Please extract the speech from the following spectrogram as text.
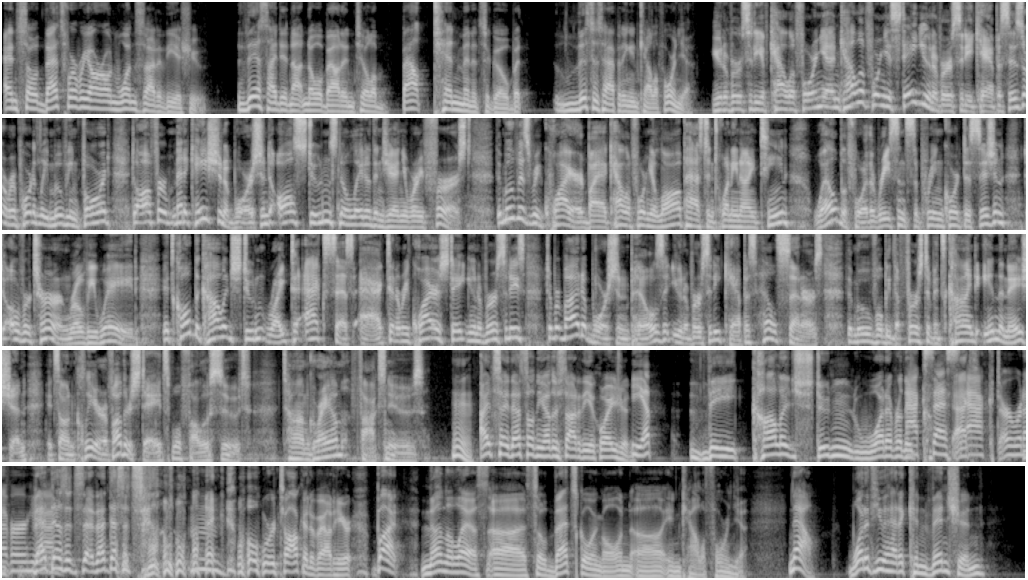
and so that's where we are on one side of the issue. This I did not know about until about ten minutes ago, but this is happening in California. University of California and California State University campuses are reportedly moving forward to offer medication abortion to all students no later than January 1st. The move is required by a California law passed in 2019, well before the recent Supreme Court decision to overturn Roe v. Wade. It's called the College Student Right to Access Act, and it requires state universities to provide abortion pills at university campus health centers. The move will be the first of its kind in the nation. It's unclear if other states will follow suit. Tom Graham, Fox News. I'd say that's on the other side of the equation. Yep. The college student, whatever they Access Ac- Act or whatever. That doesn't sa- that doesn't sound like what we're talking about here, but nonetheless, uh, so that's going on uh, in California. Now, what if you had a convention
